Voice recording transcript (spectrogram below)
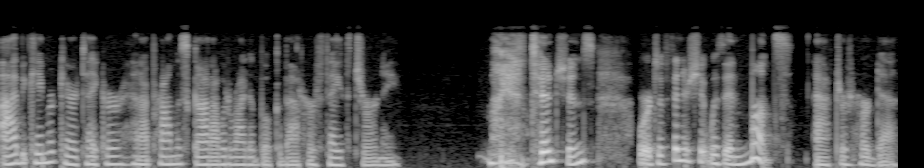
I became her caretaker, and I promised God I would write a book about her faith journey. My intentions were to finish it within months after her death.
